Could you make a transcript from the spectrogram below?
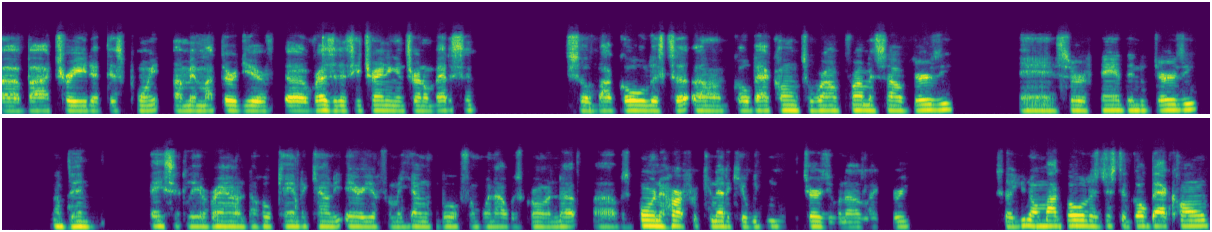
uh, by trade at this point. I'm in my third year of uh, residency training internal medicine. So my goal is to um, go back home to where I'm from in South Jersey and serve Camden, New Jersey. I've been basically around the whole Camden County area from a young boy from when I was growing up. Uh, I was born in Hartford, Connecticut. We moved to Jersey when I was like three. So, you know, my goal is just to go back home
